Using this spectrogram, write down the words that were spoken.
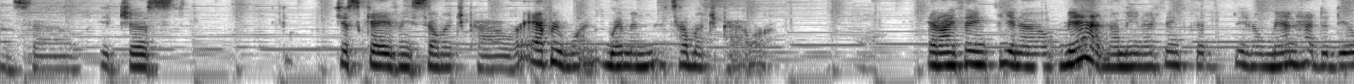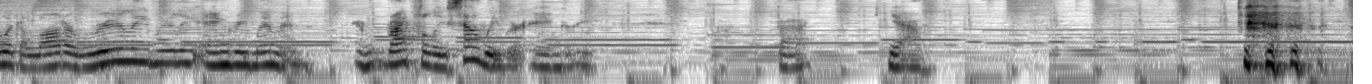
And so it just, just gave me so much power. Everyone, women, so much power. And I think, you know, men, I mean, I think that, you know, men had to deal with a lot of really, really angry women. And rightfully so, we were angry. But yeah.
